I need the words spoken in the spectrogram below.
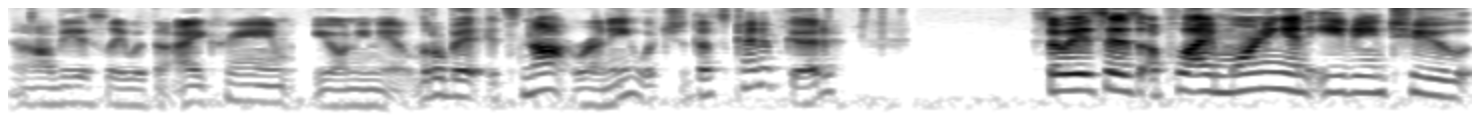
And obviously with an eye cream, you only need a little bit. It's not runny, which that's kind of good. So it says apply morning and evening to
